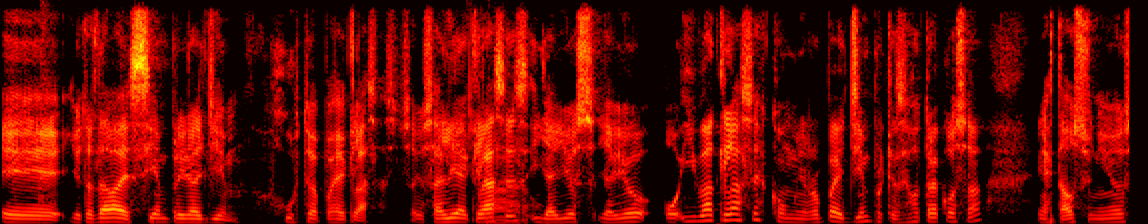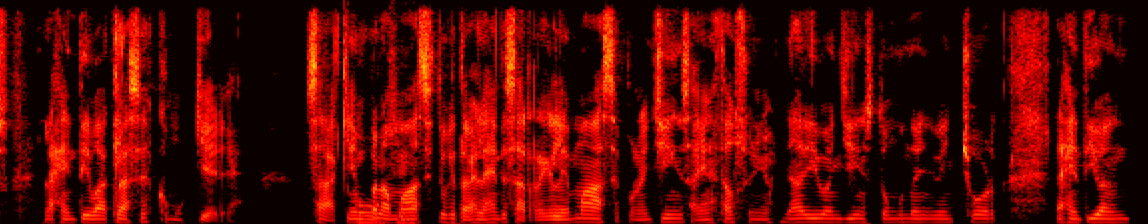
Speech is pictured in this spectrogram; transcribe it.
eh, yo trataba de siempre ir al gym, justo después de clases. O sea, yo salía de clases Claro. y ya yo, ya yo o iba a clases con mi ropa de gym, porque esa es otra cosa. En Estados Unidos la gente va a clases como quiere. O sea, aquí en Oh, Panamá sí. siento que tal vez la gente se arregle más, se pone jeans. Allá en Estados Unidos nadie iba en jeans, todo el mundo iba en short. La gente iba en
